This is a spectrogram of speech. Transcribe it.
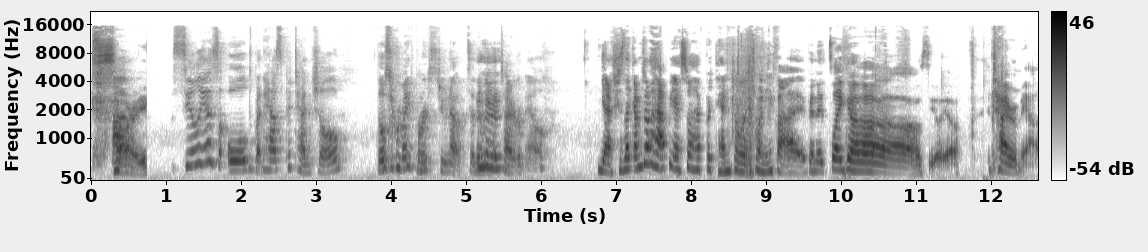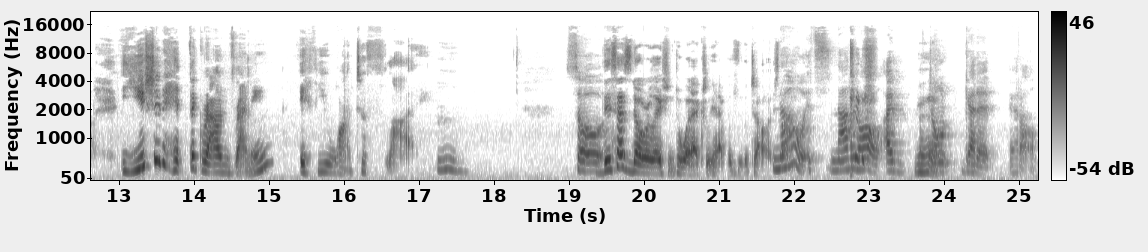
Sorry. Um, Celia's old but has potential. Those were my first two notes, and then we Mm-hmm. Tyra Mail. yeah, she's like, I'm so happy I still have potential at 25. And it's like, oh, Celia. Tyra Mail. You should hit the ground running if you want to fly. Mm. So This has no relation to what actually happens in the challenge. though. no, it's not at all. I don't get it at all.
